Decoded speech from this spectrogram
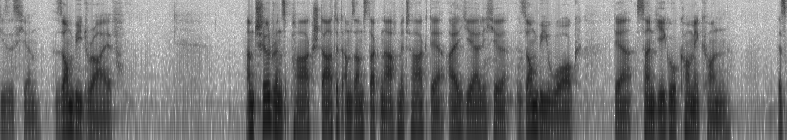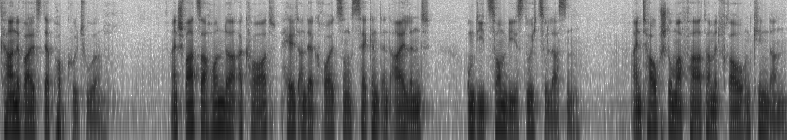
dieses hier, Zombie Drive. Am Children's Park startet am Samstagnachmittag der alljährliche Zombie Walk der San Diego Comic Con, des Karnevals der Popkultur. Ein schwarzer Honda Accord hält an der Kreuzung Second and Island, um die Zombies durchzulassen. Ein taubstummer Vater mit Frau und Kindern.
